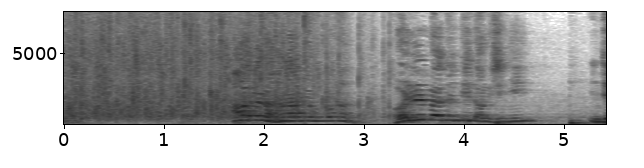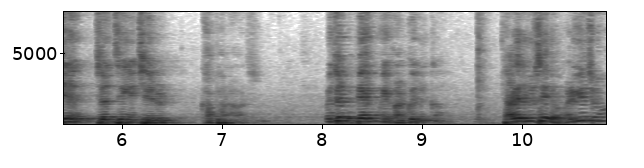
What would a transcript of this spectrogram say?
마. 아들 하나 정도는 얼마든지 당신이 이제 전생의 죄를 갚아 나갈 수 있는. 어차피 백궁에 갈 거니까 잘해주세요. 알겠죠?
